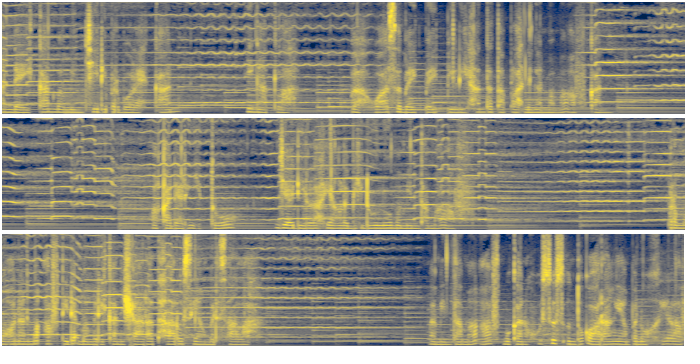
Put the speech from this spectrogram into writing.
Andaikan membenci diperbolehkan, ingatlah bahwa sebaik-baik pilihan tetaplah dengan memaafkan. Maka dari itu, jadilah yang lebih dulu meminta maaf. Permohonan maaf tidak memberikan syarat harus yang bersalah. Meminta maaf bukan khusus untuk orang yang penuh khilaf,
